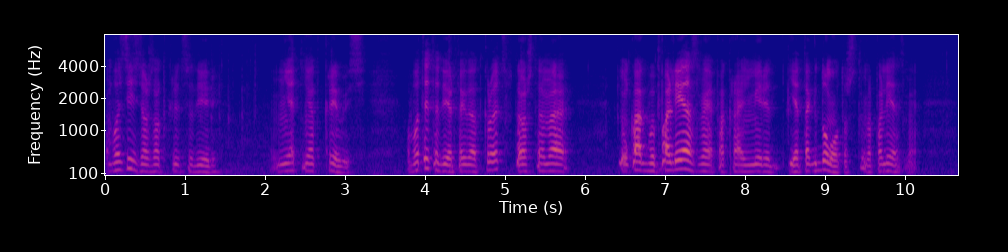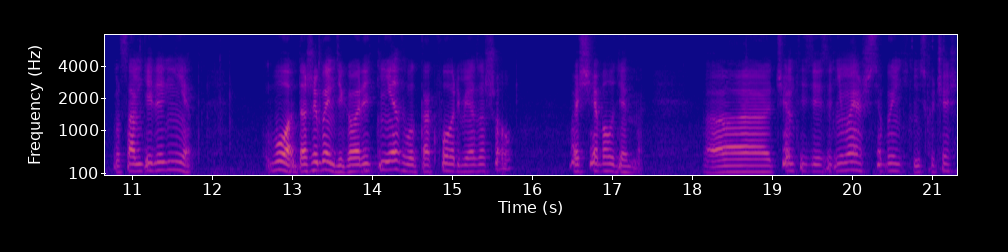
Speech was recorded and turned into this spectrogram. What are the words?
Вот здесь должна открыться дверь. Нет, не открылась. Вот эта дверь тогда откроется, потому что она, ну, как бы полезная, по крайней мере. Я так думал, то, что она полезная. На самом деле нет. Вот, даже Бенди говорит нет, вот как вовремя я зашел. Вообще обалденно. А, чем ты здесь занимаешься, Бенди, не скучаешь?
